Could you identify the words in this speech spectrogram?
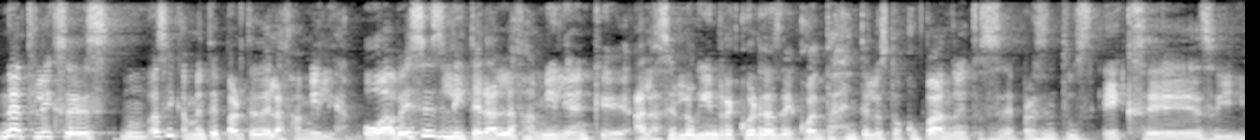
Netflix es básicamente parte de la familia o a veces literal la familia en que al hacer login recuerdas de cuánta gente lo está ocupando. Entonces se aparecen tus exes y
